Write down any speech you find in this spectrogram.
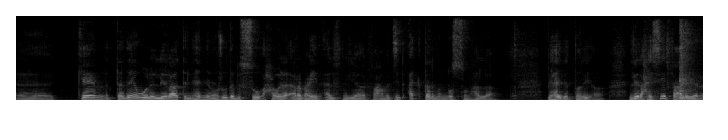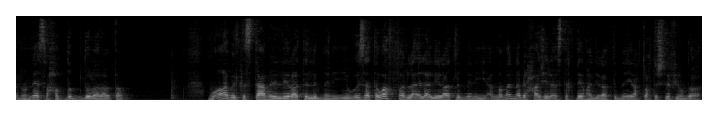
آه، كان تداول الليرات اللي هن موجودة بالسوق حوالي 40 ألف مليار فعم تزيد أكثر من نصهم هلأ بهيدي الطريقة. اللي رح يصير فعليا إنه الناس رح تضب دولاراتها مقابل تستعمل الليرات اللبنانية وإذا توفر لها ليرات لبنانية أما منا بحاجة لاستخدام هالليرات اللبنانية رح تروح تشتري فيهم دولار.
